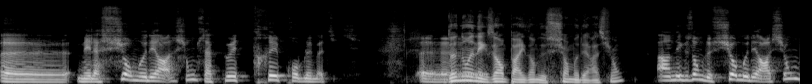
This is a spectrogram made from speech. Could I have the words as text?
mais la surmodération ça peut être très problématique. Euh, Donne-nous un exemple, par exemple, de surmodération. Un exemple de surmodération,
